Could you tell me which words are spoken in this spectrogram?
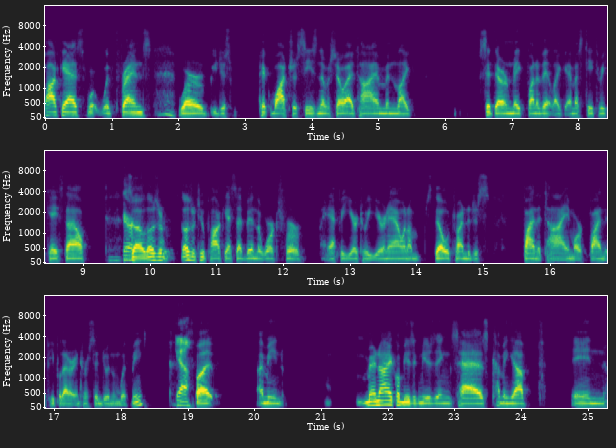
podcast w- with friends where you just pick watch a season of a show at a time and like sit there and make fun of it like MST3K style. Sure. So those are those are two podcasts that have been in the works for half a year to a year now, and I'm still trying to just find the time or find the people that are interested in doing them with me. Yeah. But I mean, Maniacal Music Musings has coming up in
